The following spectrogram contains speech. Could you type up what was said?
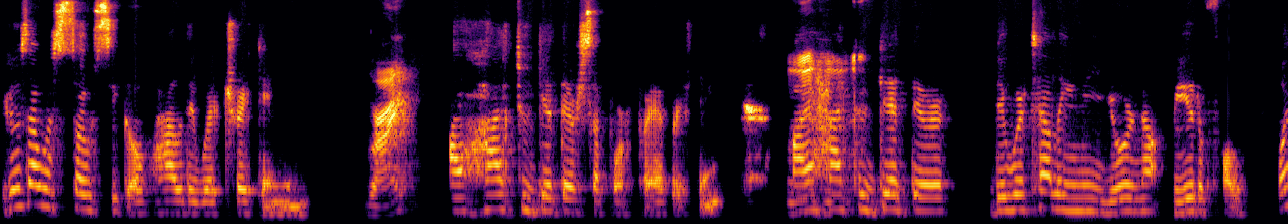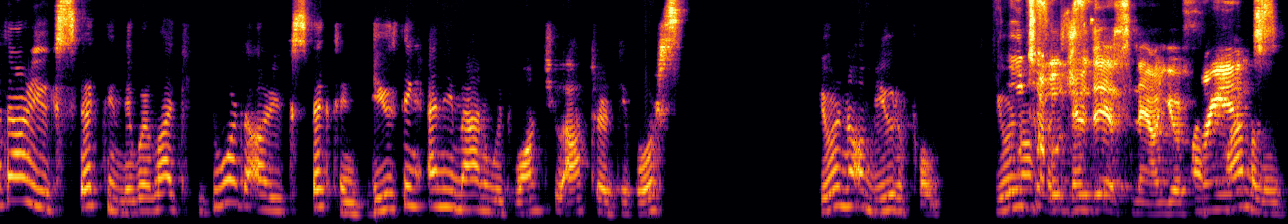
because I was so sick of how they were treating me, Right. I had to get their support for everything. I Mhm. had to get their, they were telling me, you're not beautiful. What are you expecting? They were like, what are you expecting? Do you think any man would want you after a divorce? You're not beautiful. You're Who not told you this now? Your My friends? family.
